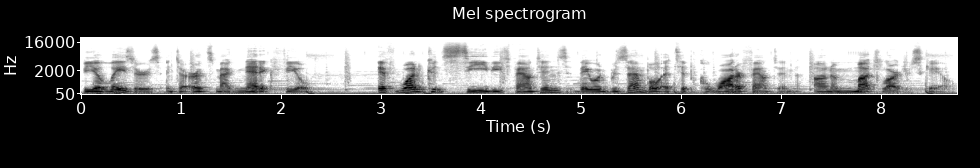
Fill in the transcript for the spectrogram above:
via lasers into Earth's magnetic field. If one could see these fountains, they would resemble a typical water fountain on a much larger scale.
